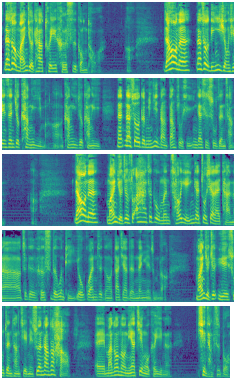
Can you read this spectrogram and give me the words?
那时候马英九他推核四公投啊。”然后呢，那时候林义雄先生就抗议嘛，啊，抗议就抗议。那那时候的民进党党主席应该是苏贞昌，啊，然后呢，马英九就说啊，这个我们朝野应该坐下来谈啊，这个合适的问题攸关这个大家的能源什么的。马英九就约苏贞昌见面，苏贞昌说好，诶，马总统你要见我可以呢，现场直播。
